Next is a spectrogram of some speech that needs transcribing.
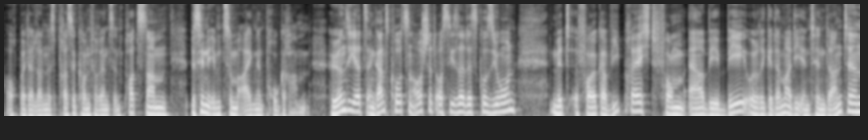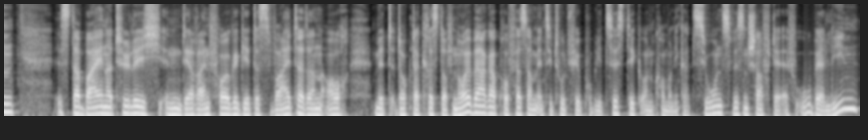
auch bei der Landespressekonferenz in Potsdam, bis hin eben zum eigenen Programm. Hören Sie jetzt einen ganz kurzen Ausschnitt aus dieser Diskussion mit Volker Wiebrecht vom RBB, Ulrike Demmer, die Intendantin, ist dabei natürlich. In der Reihenfolge geht es weiter dann auch mit Dr. Christoph Neuberger, Professor am Institut für Publizistik und Kommunikationswissenschaft der FU Berlin,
